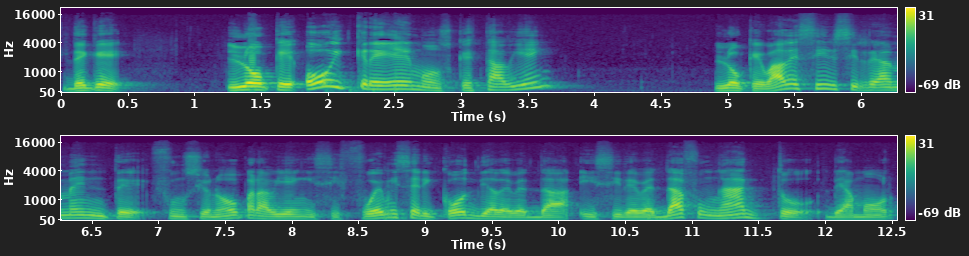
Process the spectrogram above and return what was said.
de que lo que hoy creemos que está bien, lo que va a decir si realmente funcionó para bien y si fue misericordia de verdad y si de verdad fue un acto de amor,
